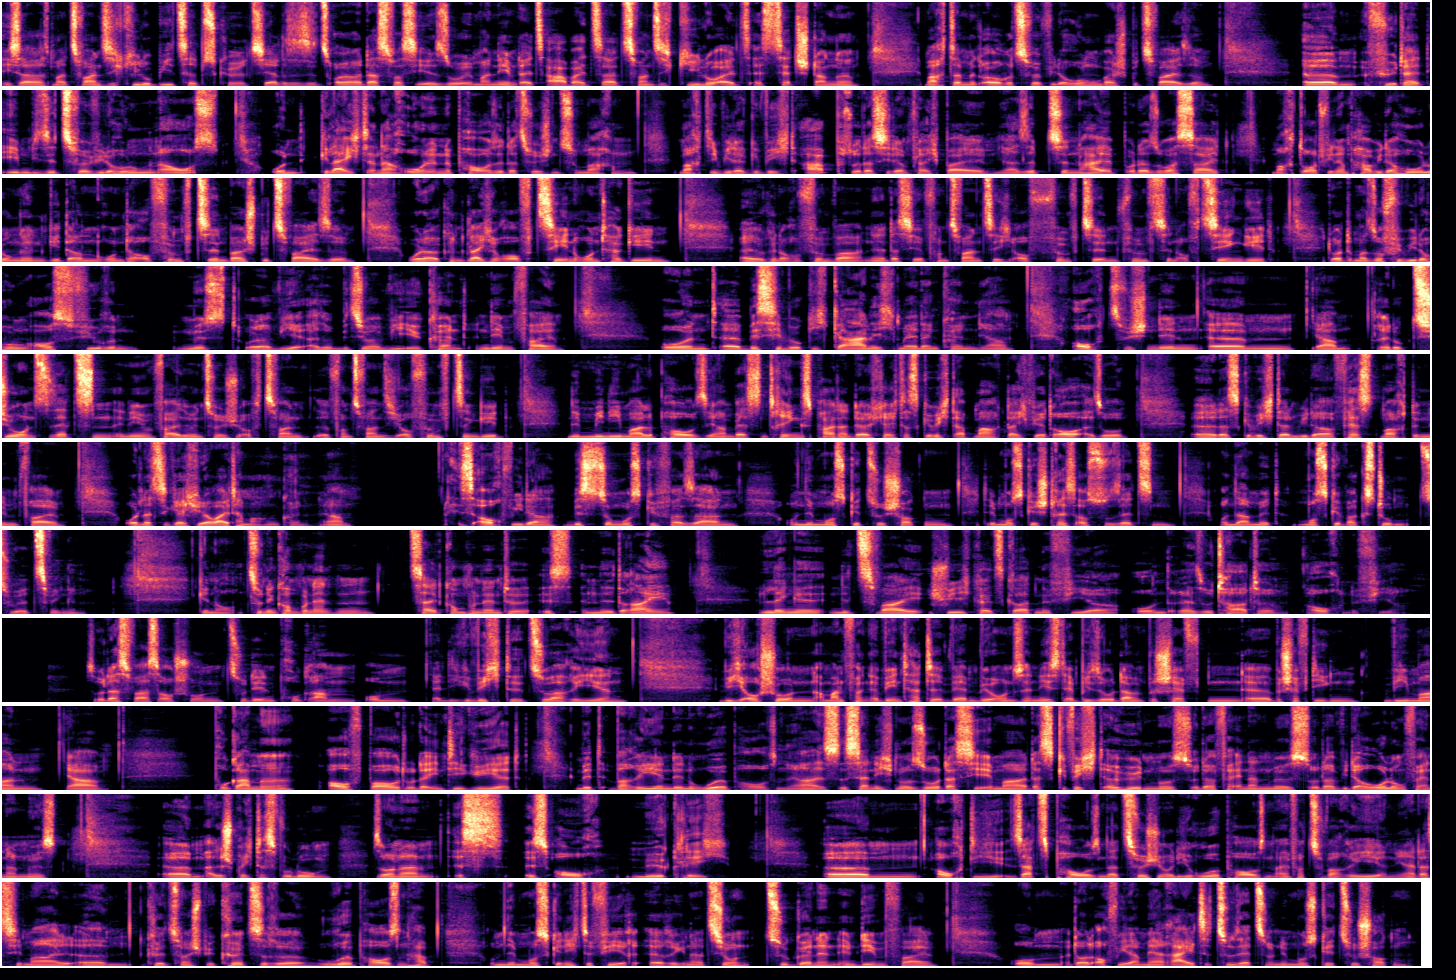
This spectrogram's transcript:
ich sage jetzt mal 20 Kilo Bizeps Curls. Ja, das ist jetzt eure, das, was ihr so immer nehmt als Arbeitssatz, 20 Kilo als SZ-Stange, macht damit eure 12 Wiederholungen beispielsweise ähm, führt halt eben diese zwölf Wiederholungen aus. Und gleich danach, ohne eine Pause dazwischen zu machen, macht ihr wieder Gewicht ab, sodass ihr dann vielleicht bei ja, 17,5 oder sowas seid, macht dort wieder ein paar Wiederholungen, geht dann runter auf 15 beispielsweise. Oder könnt gleich auch auf 10 runtergehen, also könnt auch auf 5er, ne, dass ihr von 20 auf 15, 15 auf 10 geht, dort immer so viel Wiederholungen ausführen müsst oder wie, also beziehungsweise wie ihr könnt in dem Fall und äh, bis hier wirklich gar nicht mehr dann können, ja. Auch zwischen den ähm, ja, Reduktionssätzen, in dem Fall, also wenn es zum Beispiel auf 20, äh, von 20 auf 15 geht, eine minimale Pause. Ja, am besten Trainingspartner, der euch gleich das Gewicht abmacht, gleich wieder drauf, also äh, das Gewicht dann wieder festmacht in dem Fall und dass sie gleich wieder weitermachen können, ja ist auch wieder bis zum Muskelversagen, um den Muskel zu schocken, den Muskel Stress auszusetzen und damit Muskelwachstum zu erzwingen. Genau. Zu den Komponenten. Zeitkomponente ist eine 3, Länge eine 2, Schwierigkeitsgrad eine 4 und Resultate auch eine 4. So, das war es auch schon zu den Programmen, um ja, die Gewichte zu variieren. Wie ich auch schon am Anfang erwähnt hatte, werden wir uns in der nächsten Episode damit beschäftigen, äh, beschäftigen wie man ja, Programme aufbaut oder integriert mit variierenden Ruhepausen. Ja, es ist ja nicht nur so, dass ihr immer das Gewicht erhöhen müsst oder verändern müsst oder Wiederholung verändern müsst, ähm, also sprich das Volumen, sondern es ist auch möglich, ähm, auch die Satzpausen dazwischen oder die Ruhepausen einfach zu variieren, ja, dass ihr mal ähm, zum Beispiel kürzere Ruhepausen habt, um dem Muskel nicht so viel Regeneration zu gönnen in dem Fall, um dort auch wieder mehr Reize zu setzen und den Muskel zu schocken.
